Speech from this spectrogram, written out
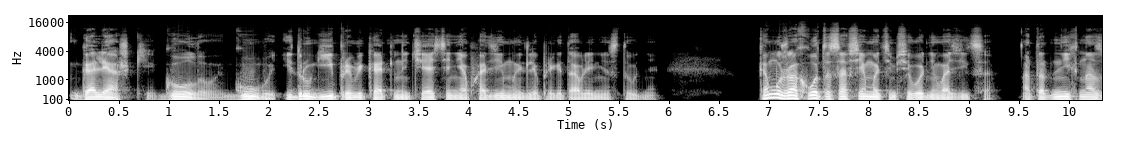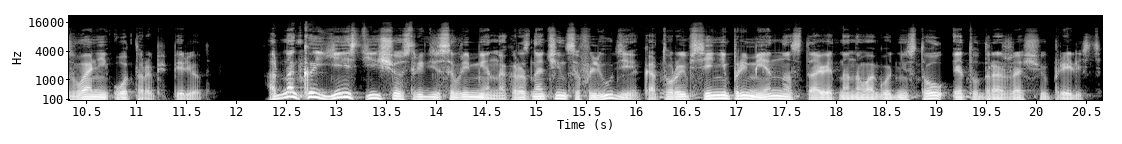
Голяшки, головы, губы и другие привлекательные части, необходимые для приготовления студня. Кому же охота со всем этим сегодня возиться? От одних названий оторопь вперед. Однако есть еще среди современных разночинцев люди, которые все непременно ставят на новогодний стол эту дрожащую прелесть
